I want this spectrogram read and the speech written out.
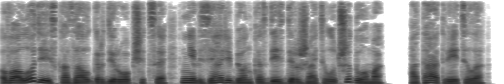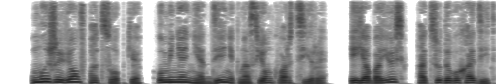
Володя и сказал гардеробщице, нельзя ребенка здесь держать, лучше дома. А та ответила, мы живем в подсобке, у меня нет денег на съем квартиры, и я боюсь отсюда выходить,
